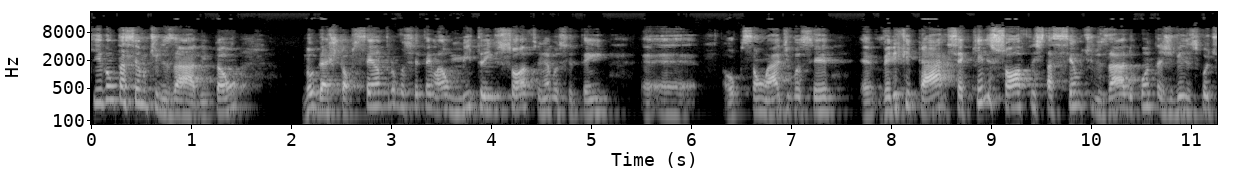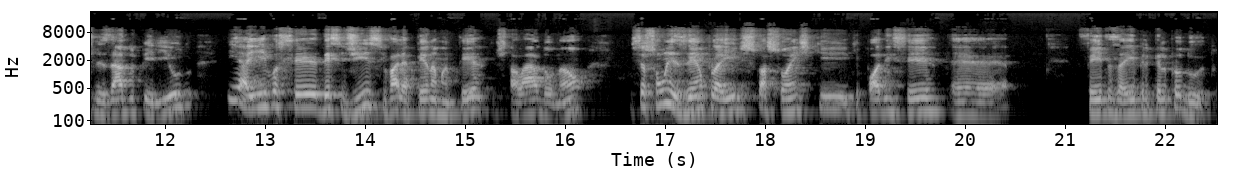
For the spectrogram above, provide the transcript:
que não está sendo utilizado. Então, no Desktop Central, você tem lá o metering software, né? você tem é, é, a opção lá de você é, verificar se aquele software está sendo utilizado, quantas vezes foi utilizado no período, e aí você decidir se vale a pena manter instalado ou não. Isso é só um exemplo aí de situações que, que podem ser é, feitas aí pelo, pelo, produto.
